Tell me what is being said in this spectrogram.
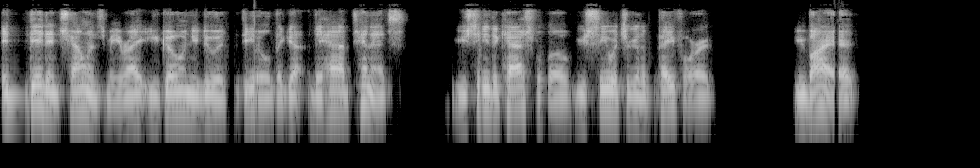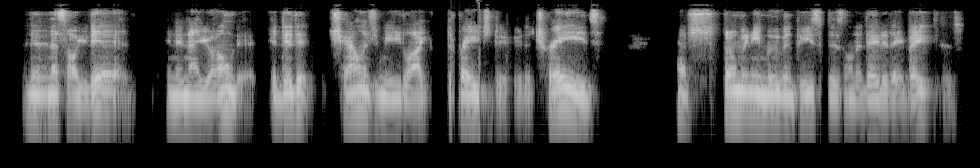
it didn't challenge me, right? You go and you do a deal. They get, they have tenants. You see the cash flow. You see what you're going to pay for it. You buy it. And then that's all you did. And then now you owned it. It didn't challenge me like the trades do. The trades have so many moving pieces on a day to day basis.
